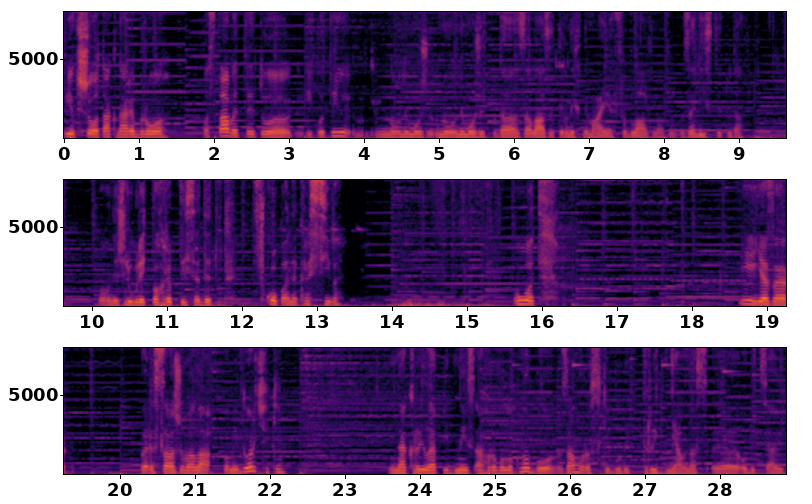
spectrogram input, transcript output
якщо так на ребро поставити, то і коти ну, не, можуть, ну, не можуть туди залазити, в них немає соблазну залізти туди. Бо вони ж люблять погребтися, де тут скопане красиве. От. І я за... пересаджувала помідорчики і накрила під низ агроволокно, бо заморозки будуть три дня в нас е, обіцяють.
